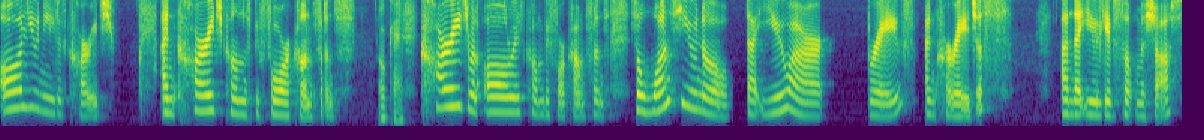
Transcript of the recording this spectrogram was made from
all you need is courage. And courage comes before confidence. Okay. Courage will always come before confidence. So once you know that you are brave and courageous and that you'll give something a shot,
